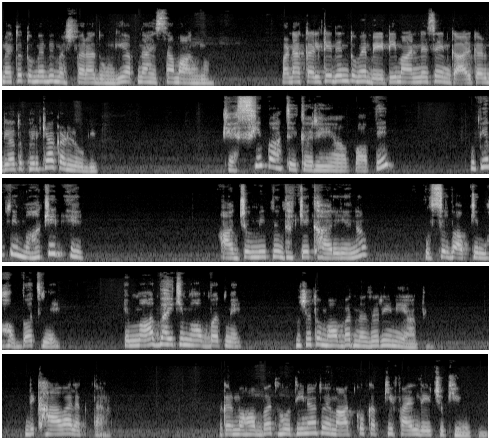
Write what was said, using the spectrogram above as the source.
मैं तो तुम्हें भी मशवरा दूँगी अपना हिस्सा मांग लो। वरना कल के दिन तुम्हें बेटी मानने से इनकार कर दिया तो फिर क्या कर लोगी? कैसी बातें कर रही हैं आप पापी? वो भी अपनी माँ के लिए। आज जो अम्मी इतने धक्के खा रही है ना वो सिर्फ़ आपकी मोहब्बत में। इमाद भाई की मोहब्बत में। मुझे तो मोहब्बत नज़र ही नहीं आती। दिखावा लगता है। अगर मोहब्बत होती ना तो इमाद को कब की फ़ाइल दे चुकी होती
